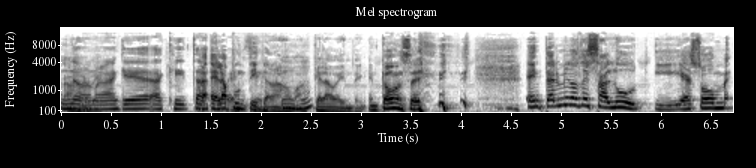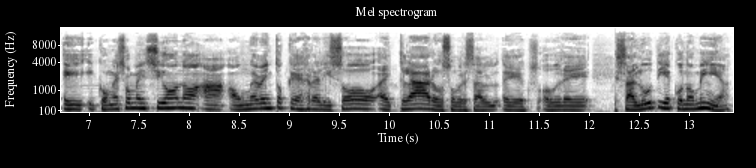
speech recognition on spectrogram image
no, no, aquí, aquí está. es la puntica nada más que la venden. Entonces, en términos de salud, y eso y, con eso menciono a, un evento que realizó eh, Claro sobre, sobre salud y economía.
